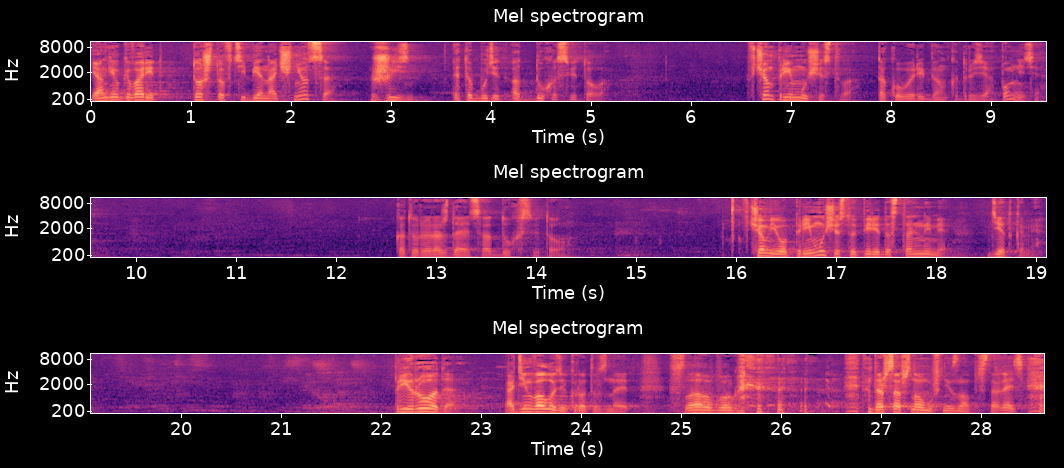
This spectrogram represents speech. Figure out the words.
И ангел говорит, то, что в тебе начнется, жизнь, это будет от Духа Святого. В чем преимущество такого ребенка, друзья? Помните? Который рождается от Духа Святого. В чем его преимущество перед остальными детками? Природа. Один Володя Кротов знает. Слава Богу. Даже Саш Наумов не знал, представляете?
